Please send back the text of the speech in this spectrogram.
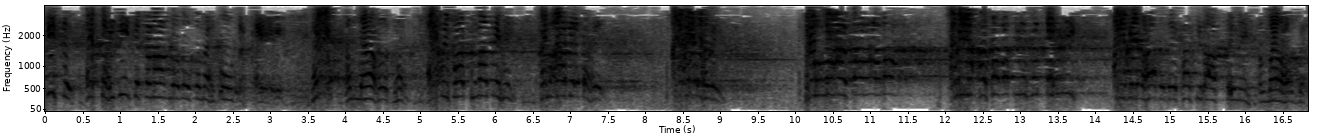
اس تحقیق سے تمام لوگوں کو محفوظ رکھے۔ اللہ ہو گھر۔ اور فاطمہ کے ہیں ہم آگے بڑھے آگے بڑھے آگے بڑھا تو دیکھا کہ راستے میں اللہ ہو گئے.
